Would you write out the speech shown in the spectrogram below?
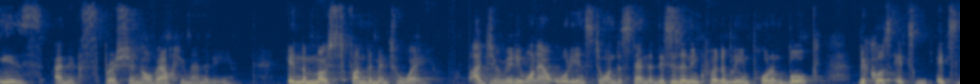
is an expression of our humanity in the most fundamental way. I do really want our audience to understand that this is an incredibly important book because it's it's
